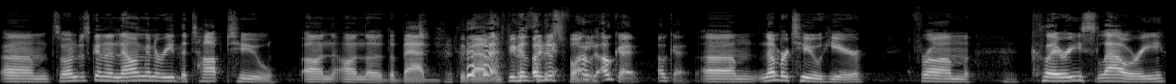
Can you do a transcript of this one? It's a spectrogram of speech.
um, so I'm just gonna now. I'm gonna read the top two on on the the bad the bad ones because they're just funny. Okay, okay. Um, number two here from Clarice Lowry.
